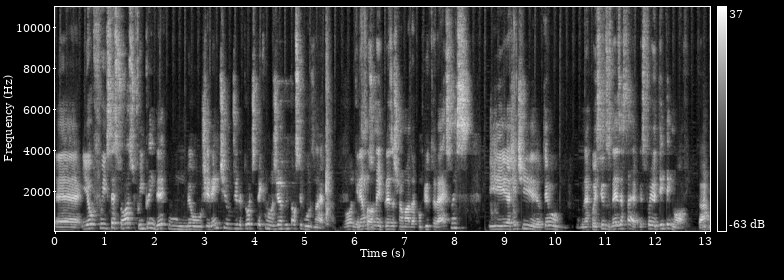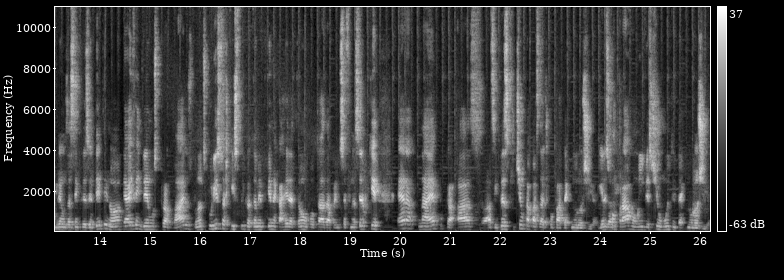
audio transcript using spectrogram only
É, e eu fui ser sócio, fui empreender com o meu gerente e o diretor de tecnologia do Itaú Seguros na época. Olha Criamos só. uma empresa chamada Computer Excellence, e a gente, eu tenho né, conhecidos desde essa época, isso foi em 89, tá? Uhum. Criamos essa empresa em 89, e aí vendemos para vários bancos, por isso acho que explica também porque minha carreira é tão voltada para a indústria financeira, porque era, na época, as, as empresas que tinham capacidade de comprar tecnologia, e eles compravam e investiam muito em tecnologia.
